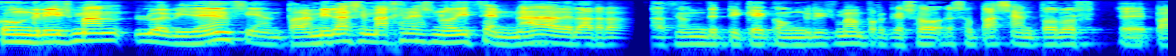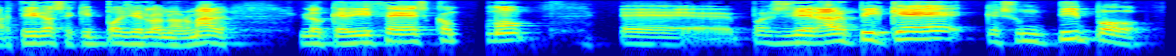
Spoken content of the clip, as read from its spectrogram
con Grisman lo evidencian. Para mí las imágenes no dicen nada de la relación de Piqué con Grisman porque eso, eso pasa en todos los eh, partidos, equipos y es lo normal. Lo que dice es como, eh, pues Gerard Piqué, que es un tipo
